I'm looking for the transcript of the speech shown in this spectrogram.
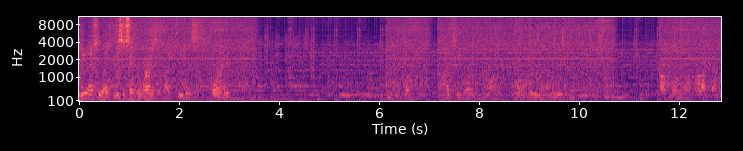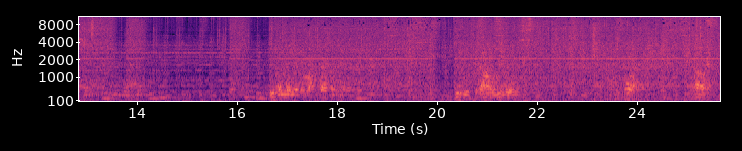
you actually like use the sacred waters or like you just hoard it? Know, ooh, ooh. Oh.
